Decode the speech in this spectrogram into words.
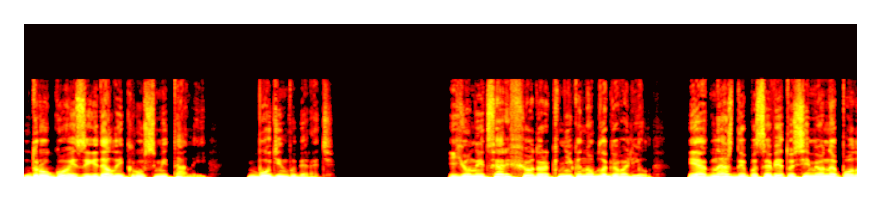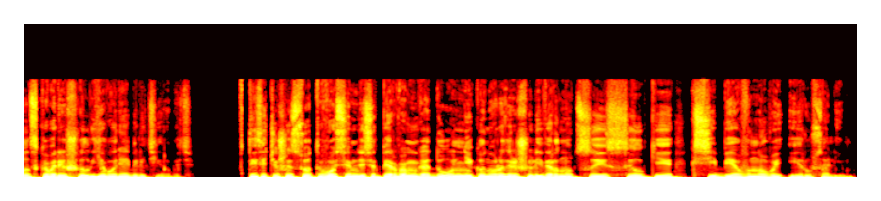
Другой заедал икру сметаной. Будем выбирать. Юный царь Федор к Никону благоволил, и однажды по совету Семена Полоцкого решил его реабилитировать. В 1681 году Никону разрешили вернуться из ссылки к себе в Новый Иерусалим.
